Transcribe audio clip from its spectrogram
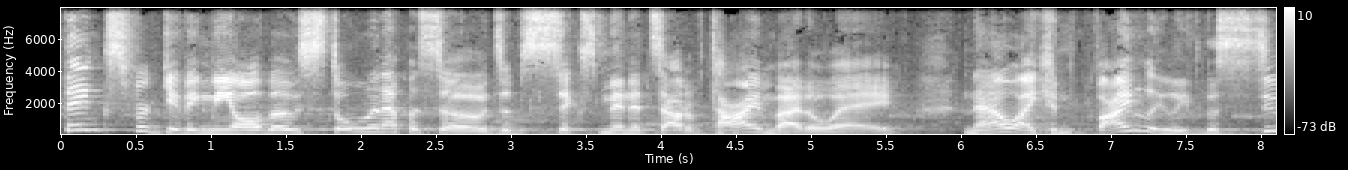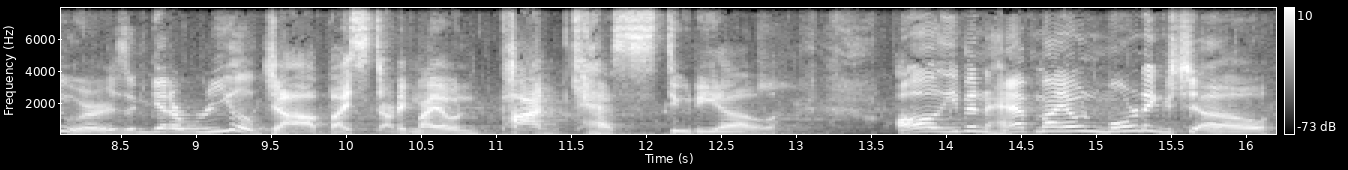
Thanks for giving me all those stolen episodes of Six Minutes Out of Time, by the way. Now I can finally leave the sewers and get a real job by starting my own podcast studio. I'll even have my own morning show.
